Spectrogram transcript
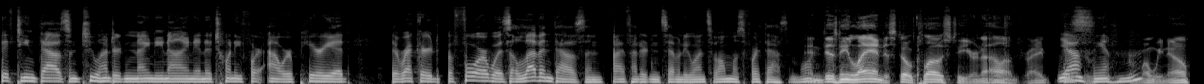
15,299 in a 24 hour period. The record before was 11,571, so almost 4,000 more. And Disneyland is still closed to your knowledge, right? Yeah, From- yeah, From mhm. what we know.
